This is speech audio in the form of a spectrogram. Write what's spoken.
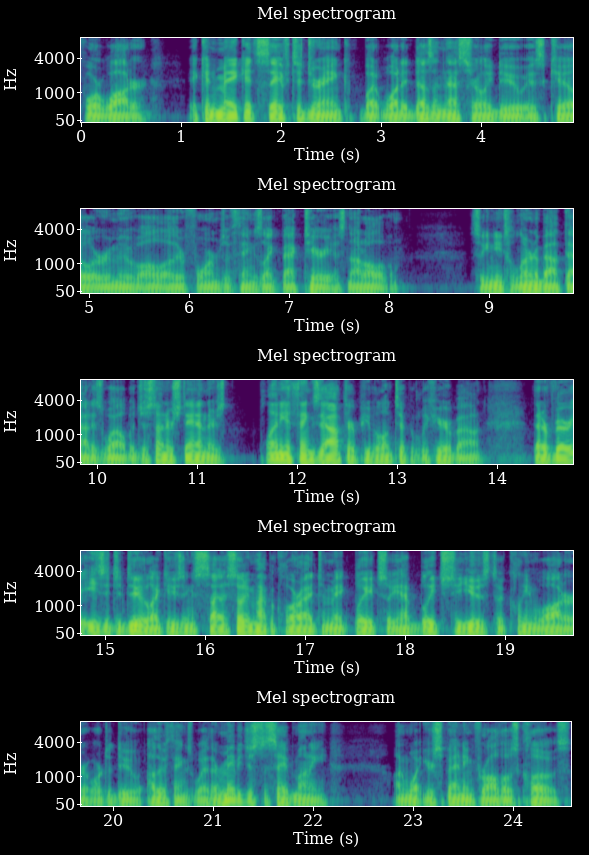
for water. It can make it safe to drink, but what it doesn't necessarily do is kill or remove all other forms of things like bacteria. It's not all of them. So you need to learn about that as well. But just understand there's plenty of things out there people don't typically hear about that are very easy to do, like using sodium hypochlorite to make bleach. So you have bleach to use to clean water or to do other things with, or maybe just to save money on what you're spending for all those clothes.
